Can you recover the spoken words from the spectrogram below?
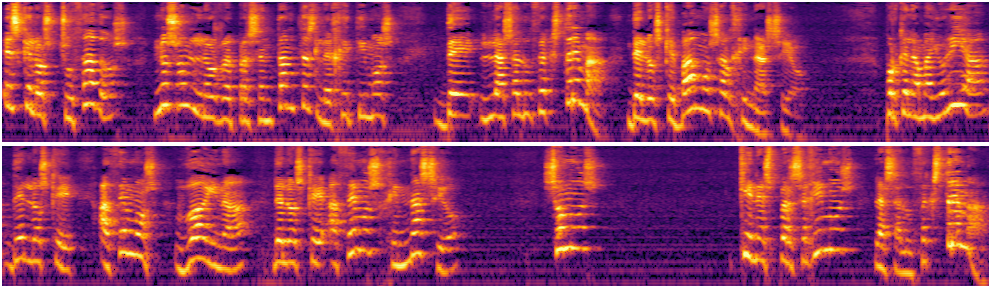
es que los chuzados no son los representantes legítimos de la salud extrema, de los que vamos al gimnasio. Porque la mayoría de los que hacemos vaina, de los que hacemos gimnasio, somos quienes perseguimos la salud extrema.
